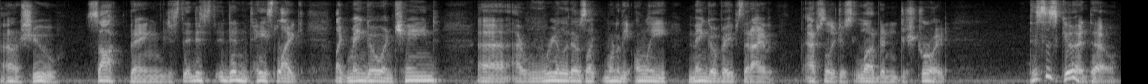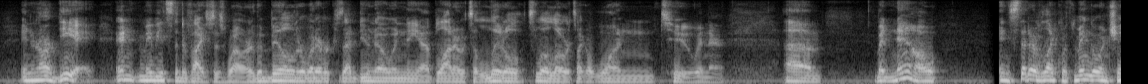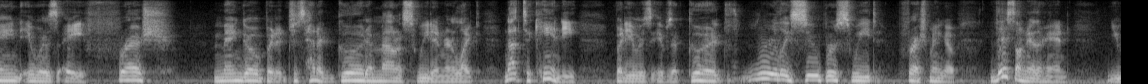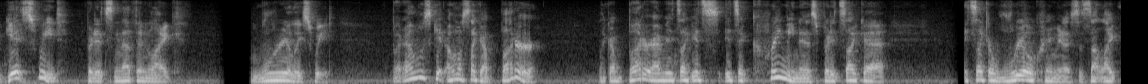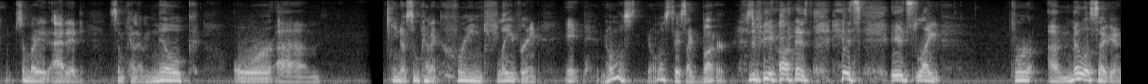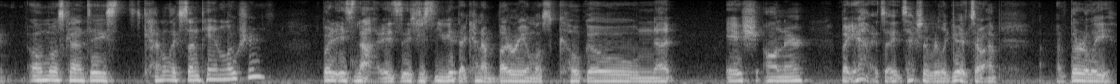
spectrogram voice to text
I don't know, shoe sock thing. Just it just it didn't taste like like mango Unchained. Uh, I really that was like one of the only mango vapes that I absolutely just loved and destroyed. This is good though in an RDA and maybe it's the device as well or the build or whatever because i do know in the uh, blotto it's a little it's a little lower. It's like a one two in there. Um, but now instead of like with mango Unchained it was a fresh mango but it just had a good amount of sweet in there. Like not to candy but it was it was a good really super sweet fresh mango. This on the other hand you get sweet but it's nothing like really sweet. But I almost get almost like a butter, like a butter. I mean, it's like it's it's a creaminess, but it's like a it's like a real creaminess. It's not like somebody had added some kind of milk or um, you know some kind of cream flavoring. It, it almost it almost tastes like butter. To be honest, it's it's like for a millisecond, almost kind of tastes kind of like suntan lotion but it's not. It's it's just you get that kind of buttery, almost cocoa nut ish on there. But yeah, it's it's actually really good. So I'm I'm thoroughly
